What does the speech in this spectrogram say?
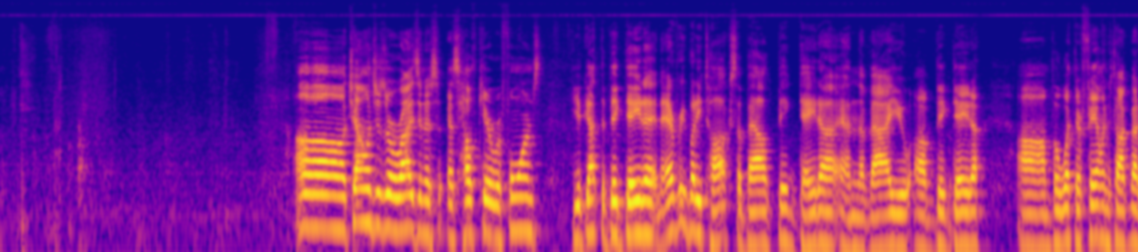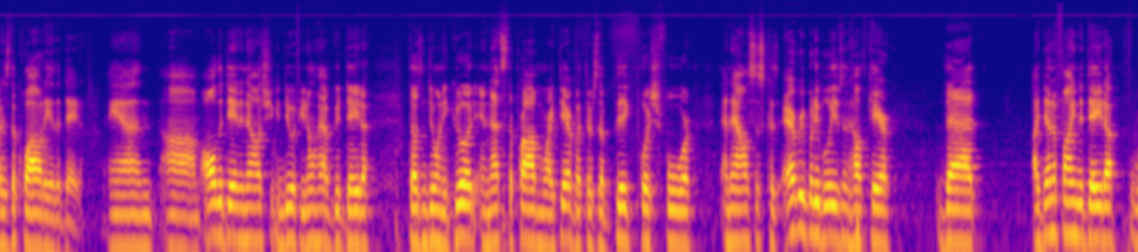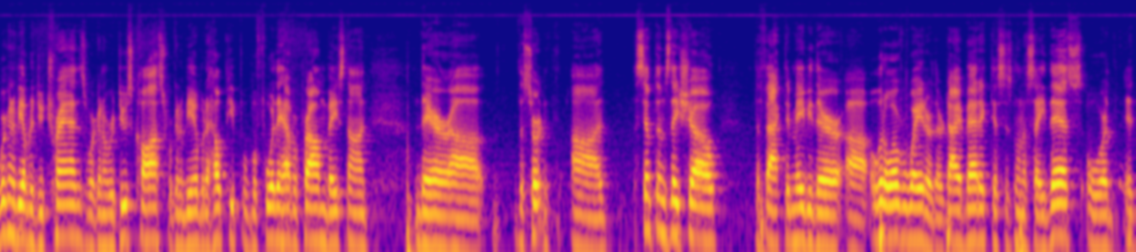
Uh, challenges are arising as, as healthcare reforms. You've got the big data, and everybody talks about big data and the value of big data. Um, but what they're failing to talk about is the quality of the data. And um, all the data analysis you can do if you don't have good data doesn't do any good, and that's the problem right there. But there's a big push for analysis because everybody believes in healthcare that identifying the data, we're going to be able to do trends, we're going to reduce costs, we're going to be able to help people before they have a problem based on their uh, the certain uh, symptoms they show, the fact that maybe they're uh, a little overweight or they're diabetic. This is going to say this, or it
